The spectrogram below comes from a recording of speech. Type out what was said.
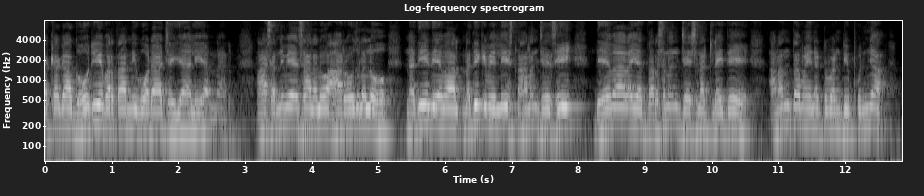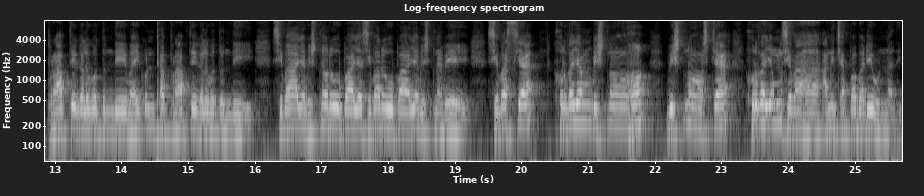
చక్కగా గౌరీ వ్రతాన్ని కూడా చెయ్యాలి అన్నారు. ఆ సన్నివేశాలలో ఆ రోజులలో నదీ దేవా నదికి వెళ్ళి స్నానం చేసి దేవాలయ దర్శనం చేసినట్లయితే అనంతమైనటువంటి పుణ్య ప్రాప్తి కలుగుతుంది వైకుంఠ ప్రాప్తి కలుగుతుంది. శివాయ విష్ణురూపాయ శివరూపాయ విష్ణవే. శివస్య హృదయం విష్ణో విష్ణోశ్చ హృదయం శివ అని చెప్పబడి ఉన్నది.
